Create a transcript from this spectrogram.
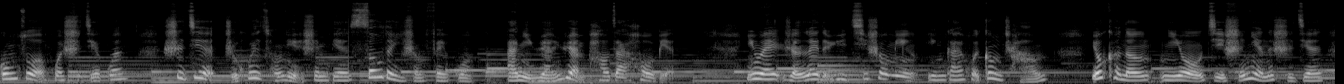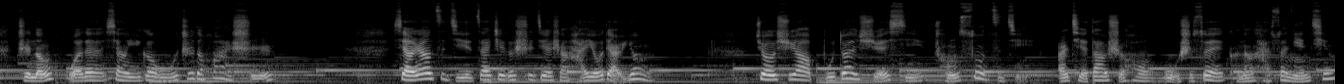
工作或世界观，世界只会从你身边嗖的一声飞过，把你远远抛在后边。因为人类的预期寿命应该会更长，有可能你有几十年的时间只能活得像一个无知的化石。想让自己在这个世界上还有点用，就需要不断学习、重塑自己，而且到时候五十岁可能还算年轻。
